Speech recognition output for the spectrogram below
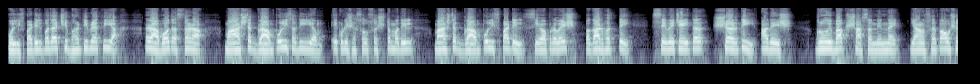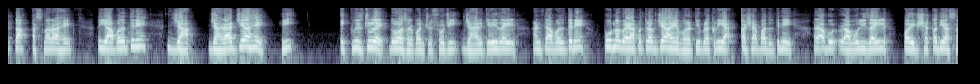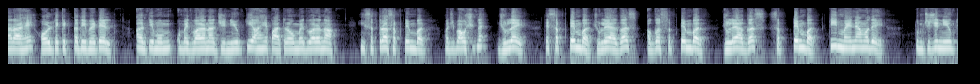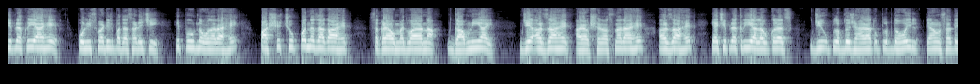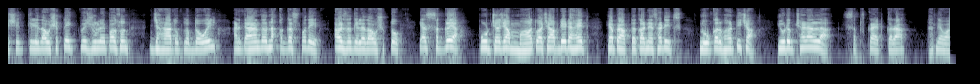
पोलीस पाटील पदाची भरती प्रक्रिया राबवत असताना महाराष्ट्र ग्राम पोलीस अधिनियम एकोणीसशे सौसष्टमधील महाराष्ट्र ग्राम पोलीस पाटील सेवा प्रवेश पगार भत्ते सेवेच्या इतर शर्ती आदेश गृहविभाग शासन निर्णय यानुसार पाहू शकता असणार आहे. तर या पद्धतीने जा जाहिरात जी आहे एकवीस जुलै दोन हजार पंचवीस रोजी जाहीर केली जाईल. आणि त्या पद्धतीने पूर्ण वेळापत्रक जे आहे भरती प्रक्रिया कशा पद्धतीने राबव राबवली जाईल परीक्षा कधी असणार आहे हॉल तिकीट कधी भेटेल अंतिम उम उमेदवारांना जी नियुक्ती आहे पात्र उमेदवारांना ही सतरा सप्टेंबर म्हणजे पाहू शकता जुलै ते सप्टेंबर जुलै ऑगस्ट ऑगस्ट सप्टेंबर जुलै ऑगस्ट सप्टेंबर तीन महिन्यामध्ये तुमची जी नियुक्ती प्रक्रिया आहे पोलीस पाटील पदासाठीची ही पूर्ण होणार आहे. पाचशे चोपन्न जागा आहेत. सगळ्या उमेदवारांना गावनिहाय जे अर्ज आहेत आरक्षण असणार आहे अर्ज आहेत याची प्रक्रिया लवकरच जी उपलब्ध जाहिरात उपलब्ध होईल त्यानुसार ते चेक केले जाऊ शकते. एकवीस जुलैपासून जाहिरात उपलब्ध होईल आणि त्यानंतर ऑगस्टमध्ये अर्ज केला जाऊ शकतो. या सगळ्या पुढच्या ज्या महत्त्वाच्या अपडेट आहेत ह्या प्राप्त करण्यासाठीच नोकर भरतीच्या यूट्यूब चॅनलला सबस्क्राईब करा. धन्यवाद.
